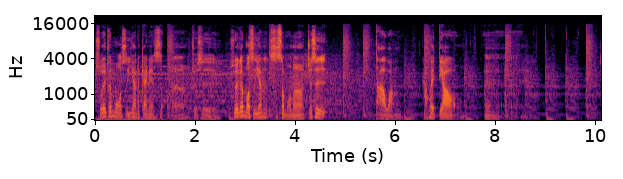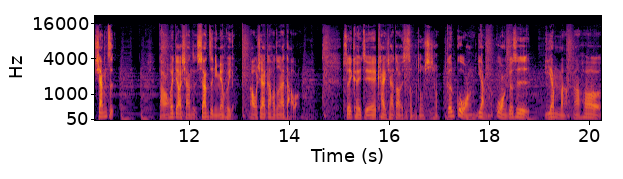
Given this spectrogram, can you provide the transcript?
所谓跟魔石一样的概念是什么呢？就是所谓跟魔石一样的是什么呢？就是打王它会掉，呃。箱子打完会掉箱子，箱子里面会有。那我现在刚好正在打王，所以可以直接看一下到底是什么东西哦。跟过往一样嘛，过往就是一样嘛。然后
